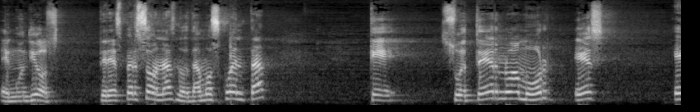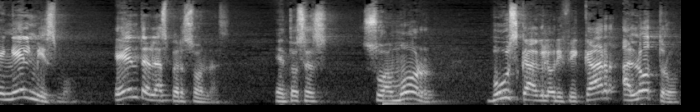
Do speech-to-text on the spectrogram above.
en un Dios tres personas, nos damos cuenta que su eterno amor es en Él mismo, entre las personas. Entonces, su amor busca glorificar al otro.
